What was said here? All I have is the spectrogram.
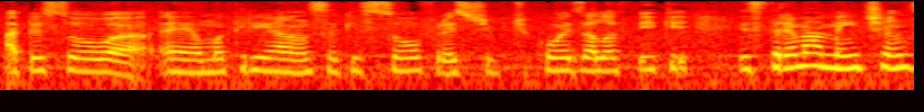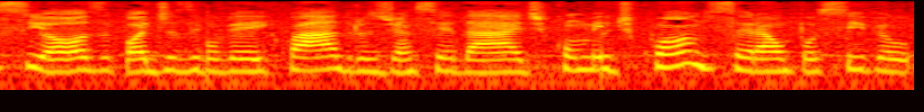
a pessoa, é, uma criança que sofra esse tipo de coisa, ela fique extremamente ansiosa, pode desenvolver quadros de ansiedade, com medo de quando será um possível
